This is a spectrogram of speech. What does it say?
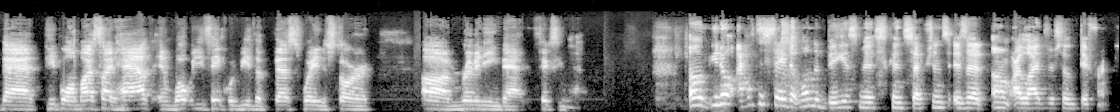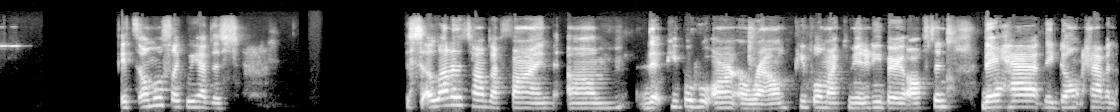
that people on my side have, and what would you think would be the best way to start um, remedying that, fixing that? oh you know i have to say that one of the biggest misconceptions is that um, our lives are so different it's almost like we have this A lot of the times I find um, that people who aren't around people in my community very often, they have they don't have an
